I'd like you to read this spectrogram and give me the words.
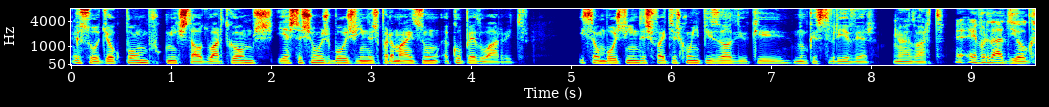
Eu sou o Diogo Pombo, comigo está o Duarte Gomes e estas são as boas-vindas para mais um A Culpa é do Árbitro. E são boas-vindas feitas com um episódio que nunca se deveria ver, não é, Duarte? É verdade, Diogo.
